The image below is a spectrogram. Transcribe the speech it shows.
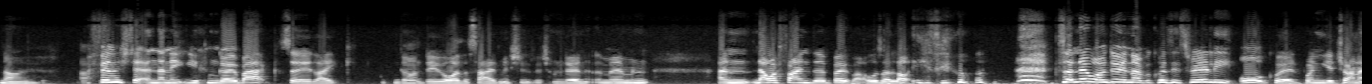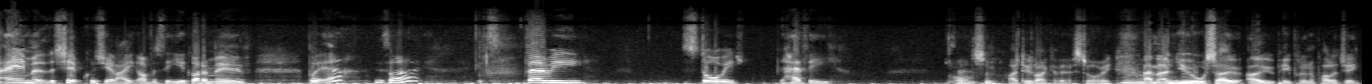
No, I finished it, and then it, you can go back. So like you can go and do all the side missions, which I'm doing at the moment. And now I find the boat battles a lot easier because I know what I'm doing now. Because it's really awkward when you're trying to aim at the ship because you're like obviously you've got to move. But yeah, it's alright. It's very story heavy. Awesome. I do like a bit of story. Hmm. Um, and you also owe people an apology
